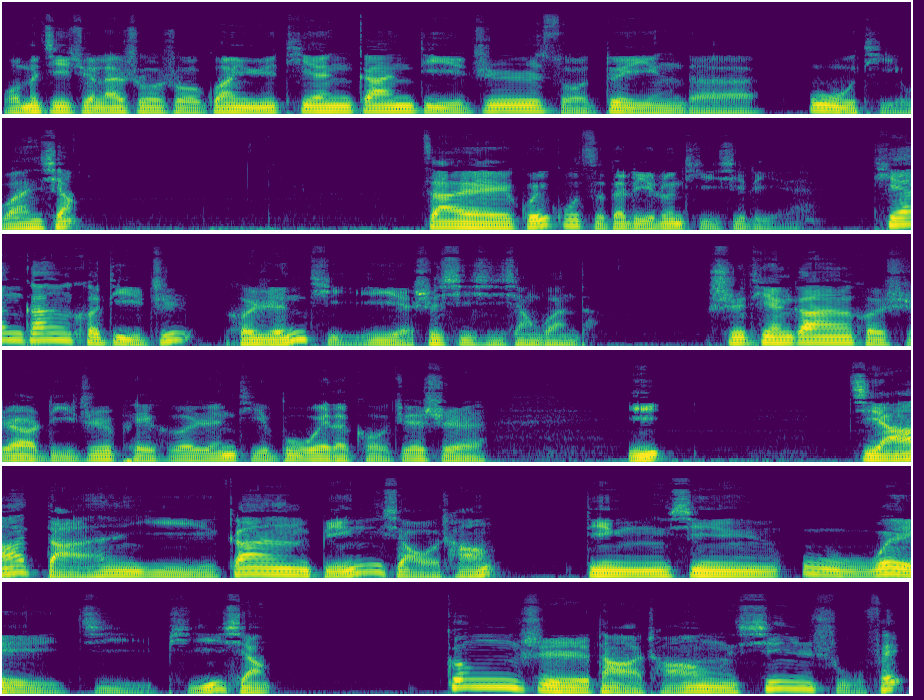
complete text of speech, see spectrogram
我们继续来说说关于天干地支所对应的物体万象。在鬼谷子的理论体系里，天干和地支和人体也是息息相关的。十天干和十二地支配合人体部位的口诀是：一、甲胆乙肝丙小肠，丁辛戊胃己脾香，庚是大肠，辛属肺。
